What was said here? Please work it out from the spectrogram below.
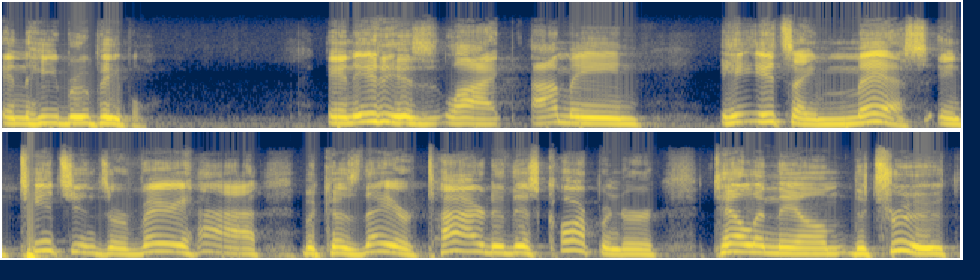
and the Hebrew people. And it is like, I mean, it's a mess, and tensions are very high because they are tired of this carpenter telling them the truth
